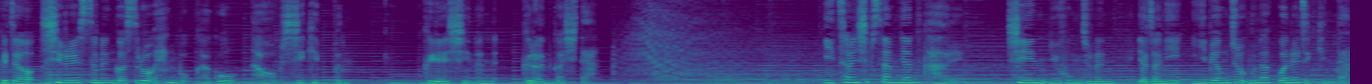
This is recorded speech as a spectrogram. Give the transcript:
그저 시를 쓰는 것으로 행복하고 더없이 기쁜 그의 시는 그런 것이다. 2013년 가을 시인 유홍준은 여전히 이병주 문학관을 지킨다.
